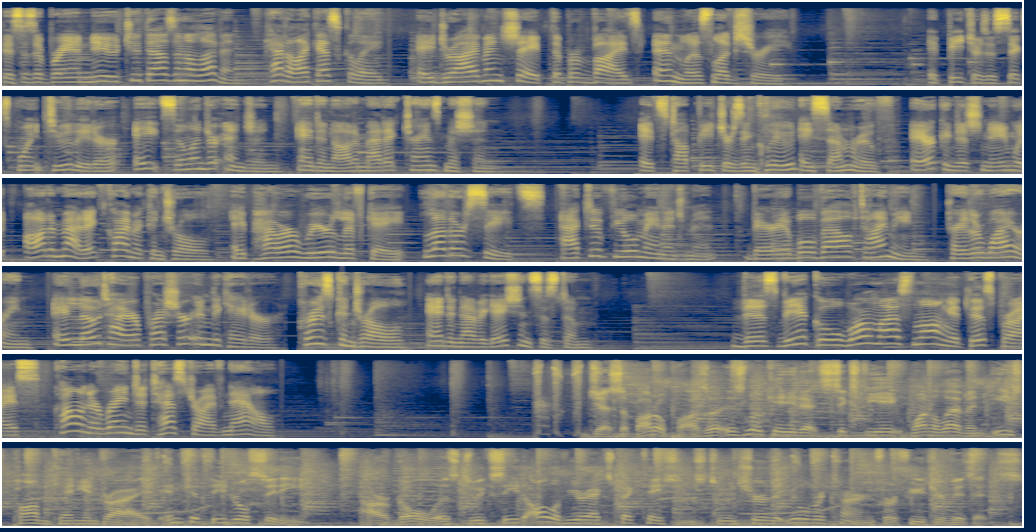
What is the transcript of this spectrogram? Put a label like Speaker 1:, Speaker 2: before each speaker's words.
Speaker 1: This is a brand new 2011 Cadillac Escalade, a drive and shape that provides endless luxury. It features a 6.2-liter, eight-cylinder engine and an automatic transmission. Its top features include a sunroof, air conditioning with automatic climate control, a power rear liftgate, leather seats, active fuel management, variable valve timing, trailer wiring, a low tire pressure indicator, cruise control, and a navigation system. This vehicle won't last long at this price. Call and arrange a test drive now.
Speaker 2: Jessup Auto Plaza is located at 68111 East Palm Canyon Drive in Cathedral City. Our goal is to exceed all of your expectations to ensure that you'll return for future visits.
